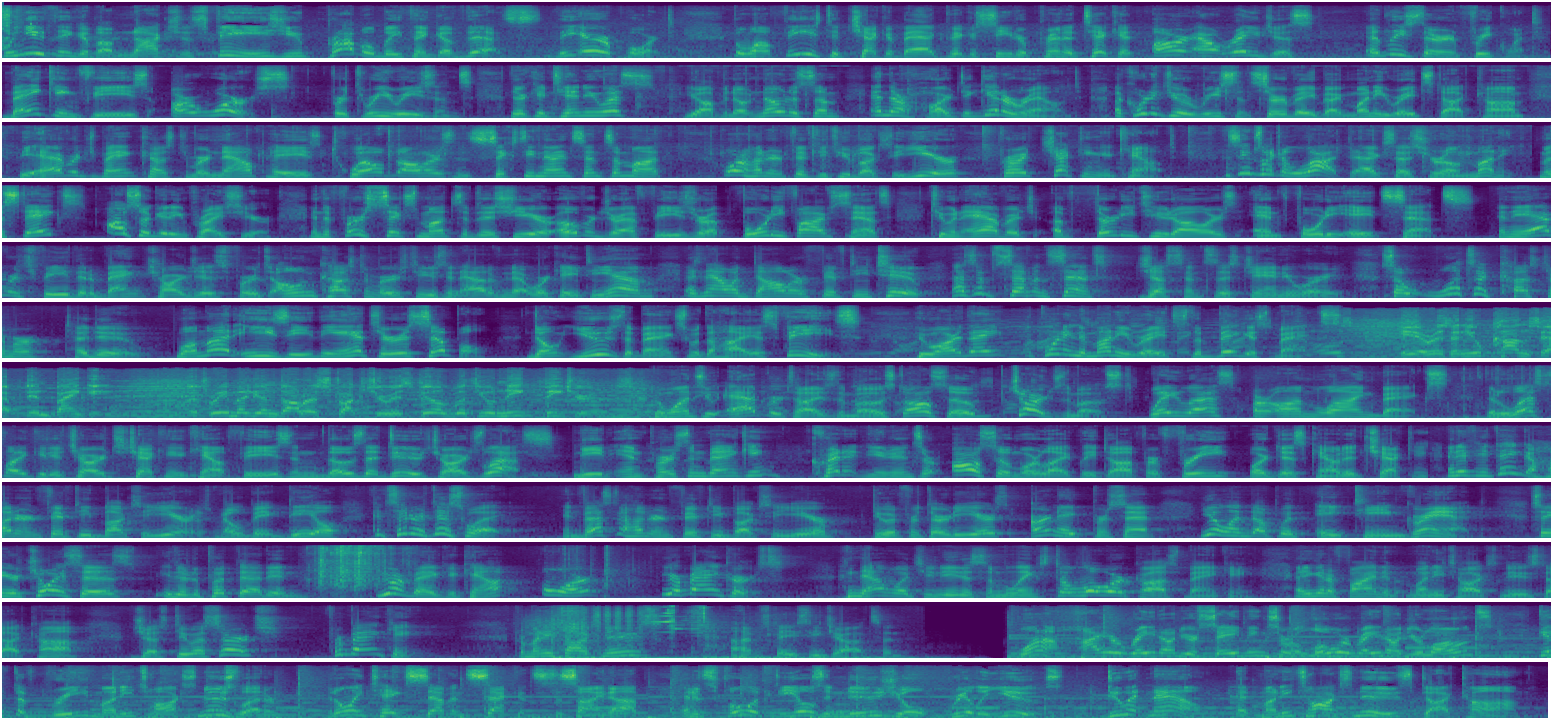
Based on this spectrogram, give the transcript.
When you think of obnoxious fees, you probably think of this the airport. But while fees to check a bag, pick a seat, or print a ticket are outrageous, at least they're infrequent. Banking fees are worse for three reasons. They're continuous, you often don't notice them, and they're hard to get around. According to a recent survey by MoneyRates.com, the average bank customer now pays $12.69 a month or 152 bucks a year for a checking account. It seems like a lot to access your own money. Mistakes? Also getting pricier. In the first six months of this year, overdraft fees are up 45 cents to an average of $32.48. And the average fee that a bank charges for its own customers to use an out of network ATM is now $1.52. That's up 7 cents just since this January. So, what's a customer to do? Well, not easy. The answer is simple don't use the banks with the highest fees. Who are they? According to money rates, the biggest banks. Here is a new concept in banking. The $3 million structure is filled with unique features. The ones who advertise the most also charge the most. Way less are online banks. They're less likely to charge checking account fees, and those that do charge less. Need in person banking? Credit unions are also more likely to offer free or discounted checking. And if you think 150 bucks a year is no big deal, consider it this way. Invest 150 bucks a year, do it for 30 years, earn 8%, you'll end up with 18 grand. So your choice is either to put that in your bank account or your bankers. Now what you need is some links to lower cost banking. And you're going to find them at moneytalksnews.com. Just do a search for banking. For Money Talks News, I'm Stacy Johnson. Want a higher rate on your savings or a lower rate on your loans? Get the free Money Talks newsletter. It only takes seven seconds to sign up, and it's full of deals and news you'll really use. Do it now at moneytalksnews.com.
